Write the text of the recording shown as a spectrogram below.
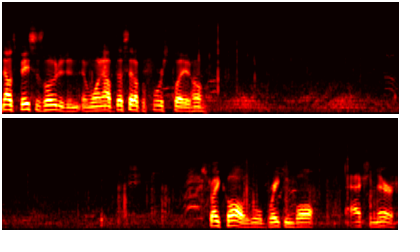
now it's bases loaded and, and one out. Does set up a forced play at home. Strike call, a little breaking ball action there.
